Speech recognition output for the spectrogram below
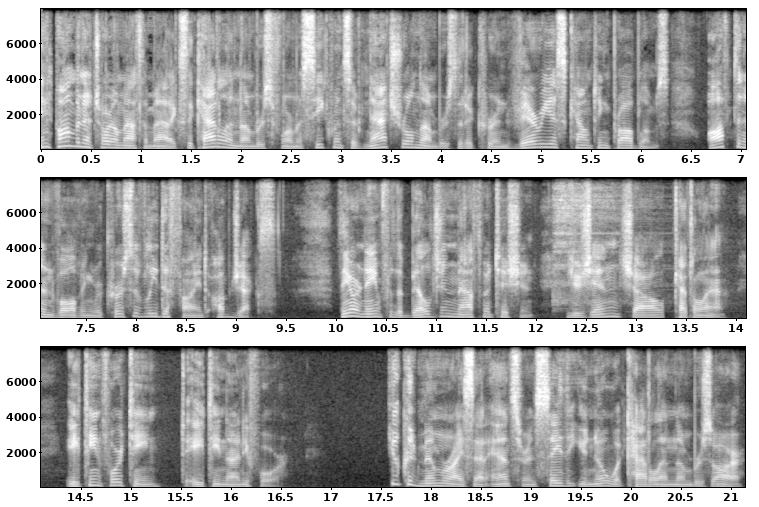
In combinatorial mathematics, the Catalan numbers form a sequence of natural numbers that occur in various counting problems, often involving recursively defined objects. They are named for the Belgian mathematician Eugène Charles Catalan, 1814 to 1894. You could memorize that answer and say that you know what Catalan numbers are,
